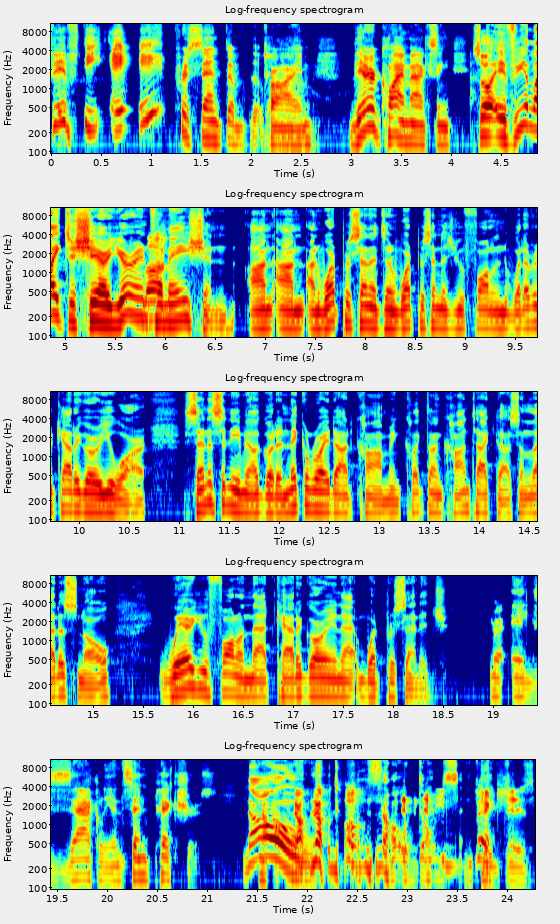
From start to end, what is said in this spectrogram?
58% of the time they're climaxing So if you'd like to share your information on, on, on what percentage and what percentage you fall in whatever category you are, send us an email, go to nickandroy.com and click on contact us and let us know where you fall in that category and at what percentage. Right, exactly, and send pictures. No, no, no, don't no, send don't send pictures. pictures.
